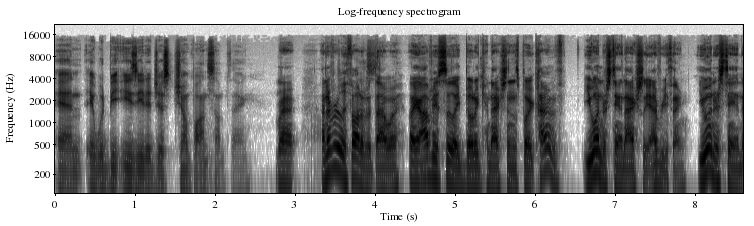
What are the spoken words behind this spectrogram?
and it would be easy to just jump on something. Right. I never really thought of it that way. Like obviously, like building connections, but kind of you understand actually everything. You understand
